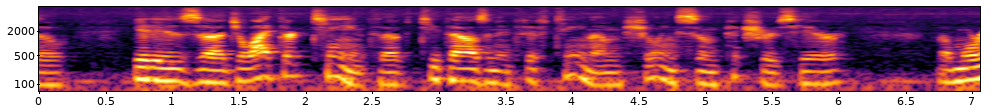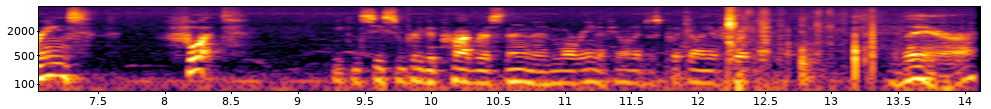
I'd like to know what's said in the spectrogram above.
So it is uh, July 13th of 2015. I'm showing some pictures here of Maureen's foot. You can see some pretty good progress then. And Maureen, if you want to just put down your foot there,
